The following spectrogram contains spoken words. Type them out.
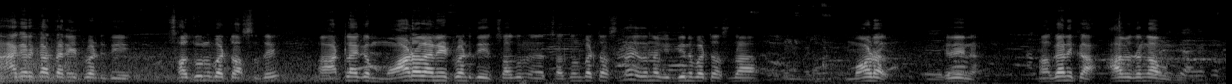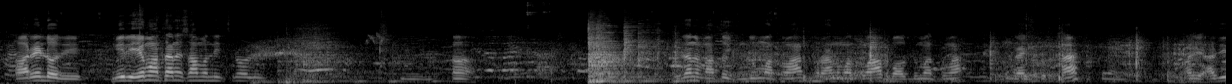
నాగరికత అనేటువంటిది చదువును బట్టి వస్తుంది. అట్లాగే మోడల్ అనేటువంటిది చదువు చదువును బట్టి వస్తుందా? ఏదైనా విద్యను బట్టి వస్తుందా? మోడల్ ఏదైనా. కనుక ఆ విధంగా ఉంటుంది. రెండోది మీరు ఏ మతానికి సంబంధించిన వాళ్ళు? ఏదైనా మతం హిందూ మతమా పురాణ మతమా బౌద్ధ మతమా క్రైస్తవ అది అది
